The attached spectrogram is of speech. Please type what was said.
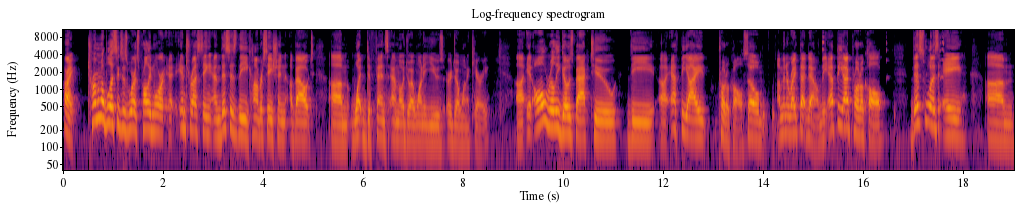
All right, terminal ballistics is where it's probably more uh, interesting, and this is the conversation about um, what defense ammo do I want to use or do I want to carry. Uh, it all really goes back to the uh, FBI protocol. So I'm going to write that down. The FBI protocol, this was a, um,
